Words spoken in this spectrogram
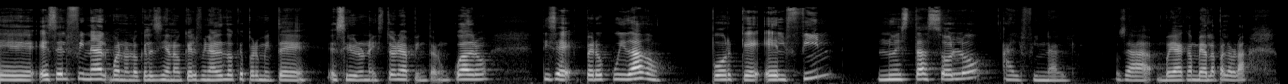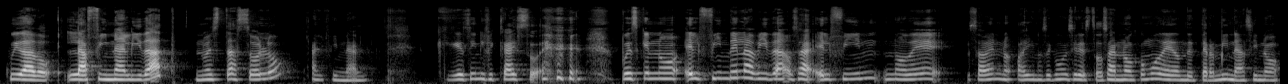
eh, es el final, bueno, lo que les decía, ¿no? Que el final es lo que permite escribir una historia, pintar un cuadro. Dice, pero cuidado, porque el fin no está solo al final. O sea, voy a cambiar la palabra. Cuidado, la finalidad no está solo al final. ¿Qué significa eso? pues que no, el fin de la vida, o sea, el fin no de, ¿saben? No, ay, no sé cómo decir esto, o sea, no como de donde termina, sino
